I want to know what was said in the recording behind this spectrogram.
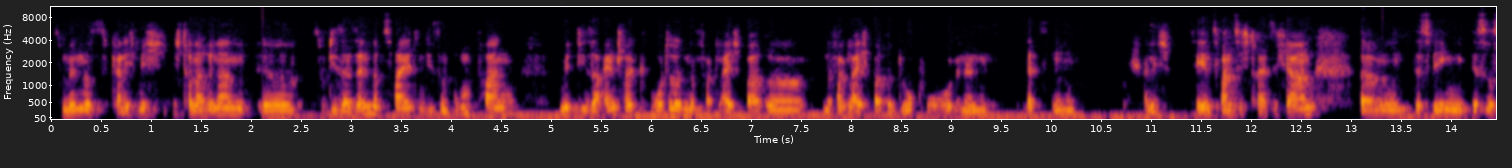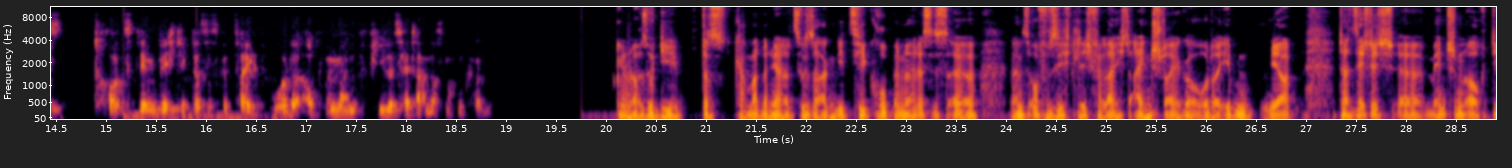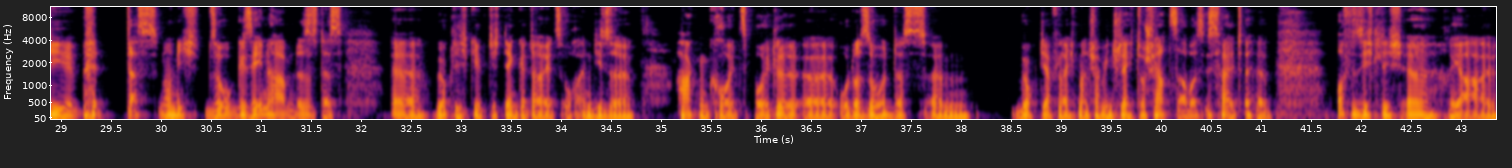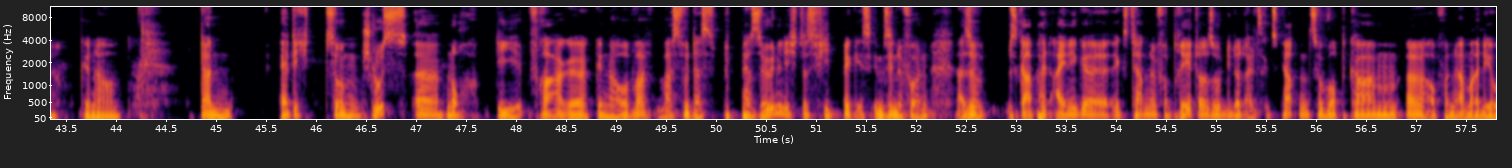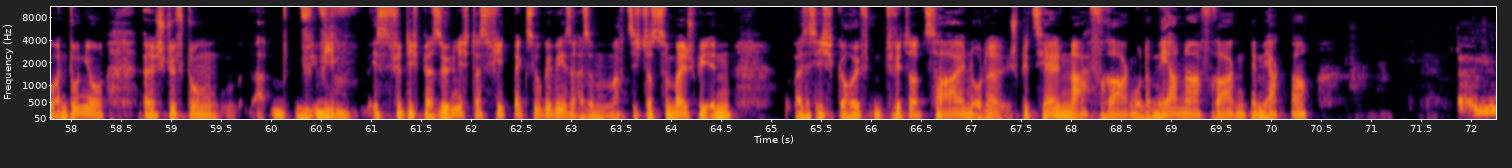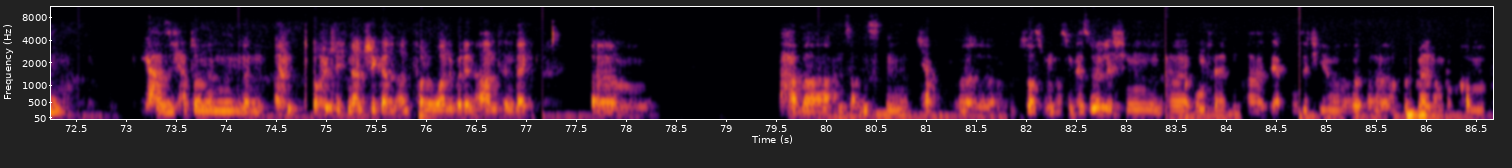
zumindest kann ich mich nicht daran erinnern, äh, zu dieser Sendezeit, in diesem Umfang, mit dieser Einschaltquote eine vergleichbare, eine vergleichbare Doku in den letzten wahrscheinlich 10, 20, 30 Jahren. Ähm, deswegen ist es trotzdem wichtig, dass es gezeigt wurde, auch wenn man vieles hätte anders machen können. Genau, so die, das kann man dann ja dazu sagen, die Zielgruppe, ne, das ist äh, ganz offensichtlich vielleicht Einsteiger oder eben ja tatsächlich äh, Menschen auch, die das noch nicht so gesehen haben, dass es das äh, wirklich gibt. Ich denke da jetzt auch an diese Hakenkreuzbeutel äh, oder so, das ähm, wirkt ja vielleicht manchmal wie ein schlechter Scherz, aber es ist halt äh, offensichtlich äh, real, genau. Dann hätte ich zum Schluss äh, noch die Frage, genau, was, was so das persönlich das Feedback ist im Sinne von, also es gab halt einige externe Vertreter, so die dort als Experten zu Wort kamen, äh, auch von der Amadeo Antonio äh, Stiftung. Wie, wie ist für dich persönlich das Feedback so gewesen? Also macht sich das zum Beispiel in was weiß ich, gehäuften Twitter-Zahlen oder speziellen Nachfragen oder mehr Nachfragen bemerkbar? Ähm, ja, also ich hatte einen, einen deutlichen Anstieg an, an, Followern über den Abend hinweg. Ähm, aber ansonsten, ich habe äh, so aus, aus, dem persönlichen äh, Umfeld ein paar sehr positive äh, Rückmeldungen bekommen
